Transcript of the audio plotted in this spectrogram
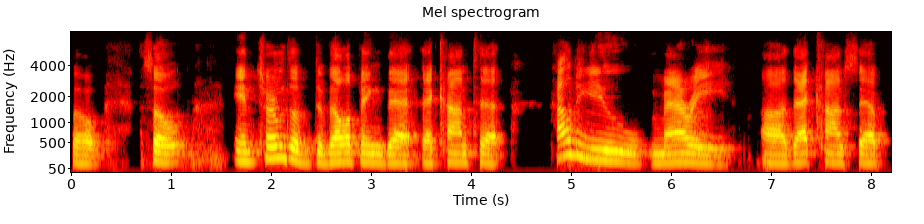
So, so in terms of developing that, that concept, how do you marry uh, that concept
